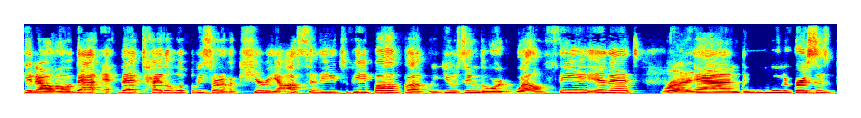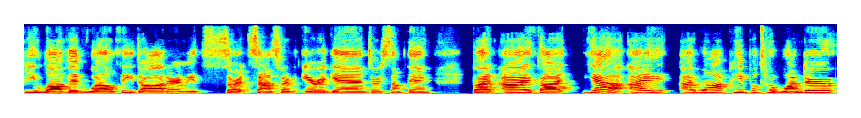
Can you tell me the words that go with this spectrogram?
you know that that title will be sort of a curiosity to people but using the word wealthy in it. Right. And the universe's beloved wealthy daughter. I mean it sort of sounds sort of arrogant or something but i thought yeah i i want people to wonder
